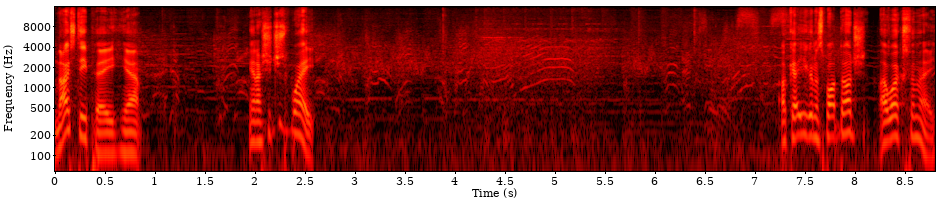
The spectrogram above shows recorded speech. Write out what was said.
Nice DP, yeah. Yeah, I should just wait. Okay, you're gonna spot dodge? That works for me.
